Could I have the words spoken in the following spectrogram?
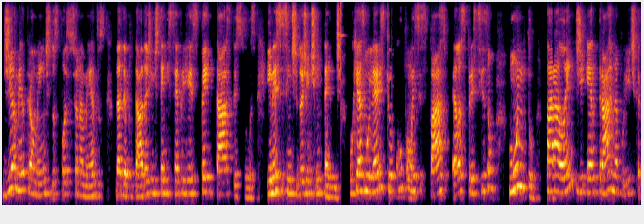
diametralmente dos posicionamentos da deputada, a gente tem que sempre respeitar as pessoas. E nesse sentido a gente entende. Porque as mulheres que ocupam esse espaço, elas precisam muito, para além de entrar na política,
